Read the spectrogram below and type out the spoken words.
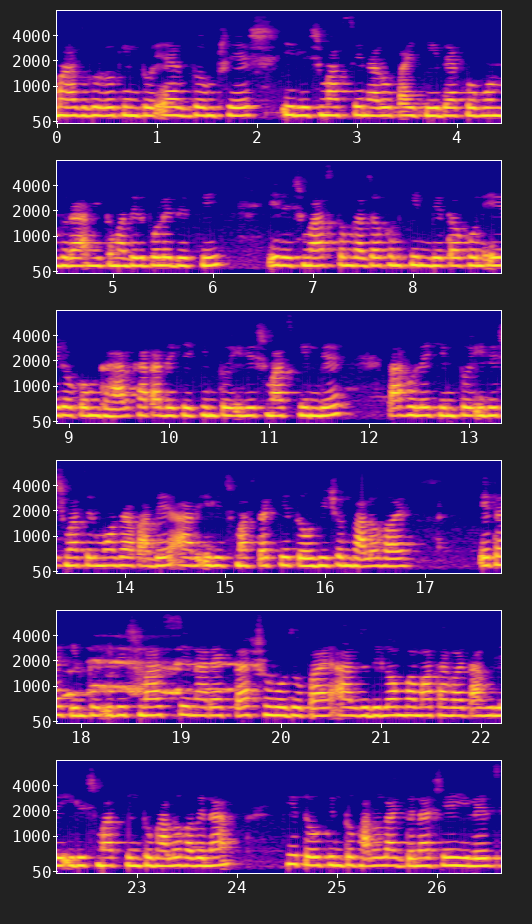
মাছগুলো কিন্তু একদম ফ্রেশ ইলিশ মাছ চেনার উপায় কি? দেখো বন্ধুরা, আমি তোমাদের বলে দিচ্ছি, ইলিশ মাছ তোমরা যখন কিনবে তখন এই রকম ঘাড় কাটা দেখে কিন্তু ইলিশ মাছ কিনবে, তাহলে কিন্তু ইলিশ মাছের মজা পাবে আর ইলিশ মাছটা খেতেও ভীষণ ভালো হয়। এটা কিন্তু ইলিশ মাছ চেনার একটা সহজ উপায়। আর যদি লম্বা মাথা হয় তাহলে ইলিশ মাছ কিন্তু ভালো হবে না, খেতেও কিন্তু ভালো লাগবে না সেই ইলিশ।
